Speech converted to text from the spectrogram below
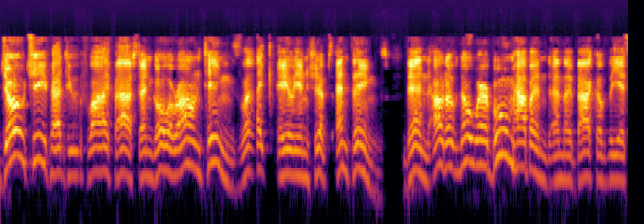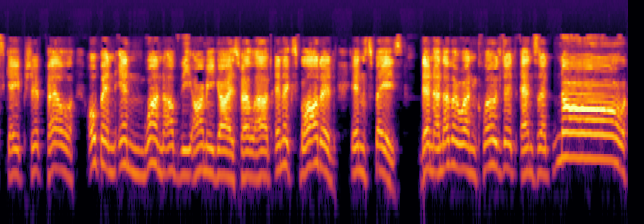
Joe Chief had to fly fast and go around things like alien ships and things. Then, out of nowhere, boom happened, and the back of the escape ship fell open in one of the army guys fell out and exploded in space. Then another one closed it and said, No!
